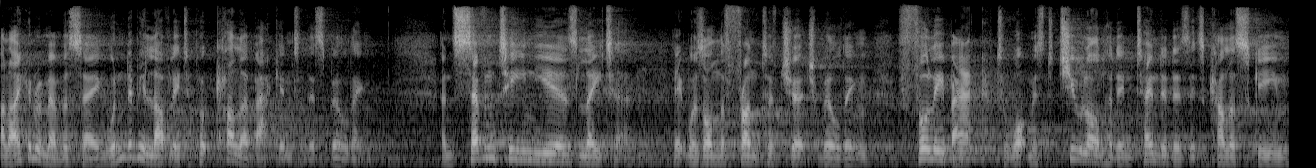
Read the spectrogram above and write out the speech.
And I can remember saying, wouldn't it be lovely to put colour back into this building? And 17 years later, it was on the front of church building, fully back to what Mr. Teulon had intended as its colour scheme.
